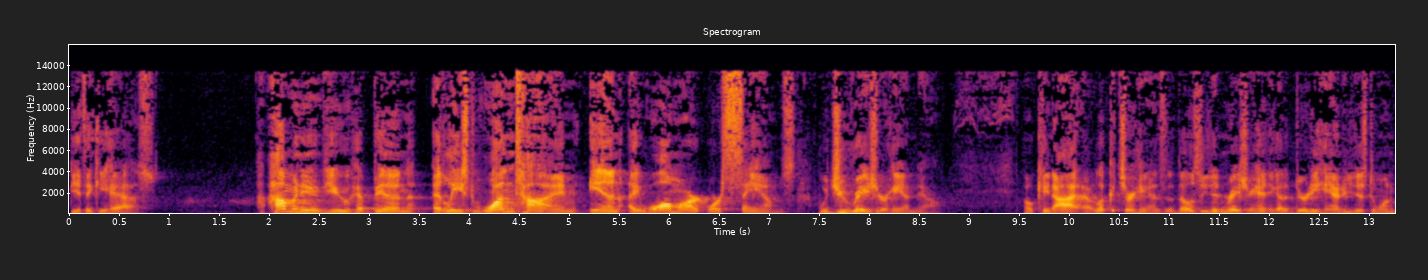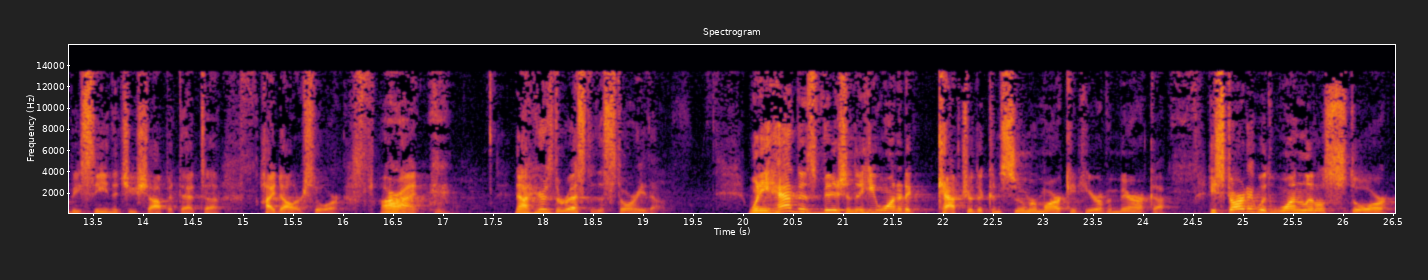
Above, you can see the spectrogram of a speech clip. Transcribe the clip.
Do you think he has? How many of you have been at least one time in a Walmart or Sam's? Would you raise your hand now? Okay, now I, look at your hands. Those of you didn't raise your hand, you got a dirty hand, or you just don't want to be seen that you shop at that uh, high dollar store. All right. Now, here's the rest of the story, though. When he had this vision that he wanted to capture the consumer market here of America, he started with one little store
